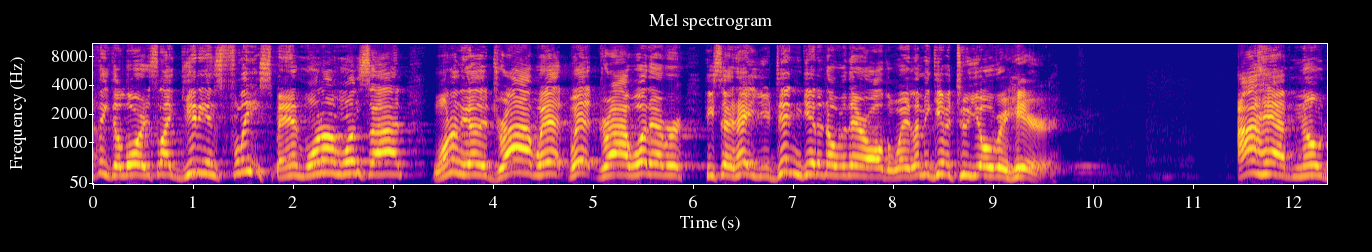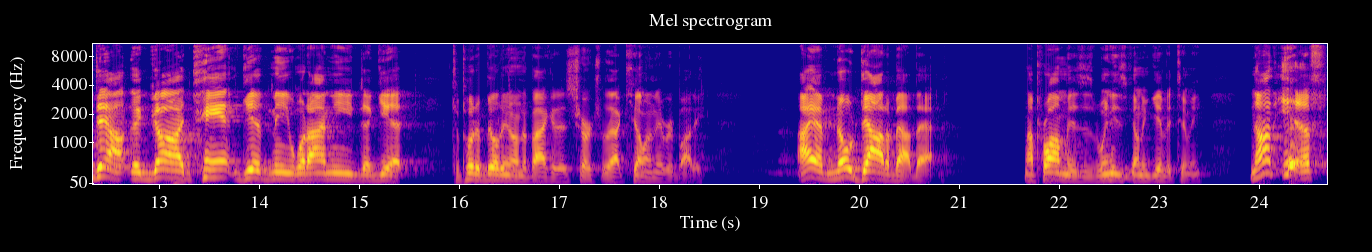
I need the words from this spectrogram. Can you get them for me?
think the Lord, it's like Gideon's fleece, man. One on one side, one on the other, dry, wet, wet, dry, whatever. He said, Hey, you didn't get it over there all the way. Let me give it to you over here. I have no doubt that God can't give me what I need to get to put a building on the back of this church without killing everybody. I have no doubt about that. My problem is, is when he's going to give it to me. Not if,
